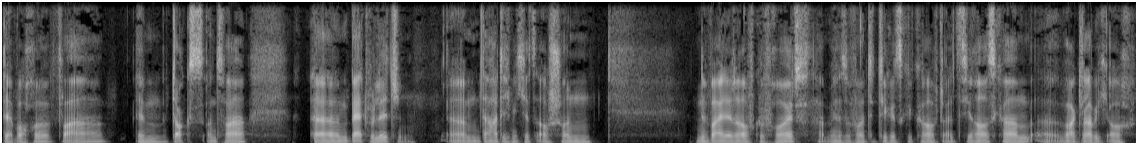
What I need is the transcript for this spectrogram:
der Woche war im Docks und zwar ähm, Bad Religion. Ähm, da hatte ich mich jetzt auch schon eine Weile drauf gefreut, habe mir sofort die Tickets gekauft, als die rauskamen. Äh, war, glaube ich, auch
